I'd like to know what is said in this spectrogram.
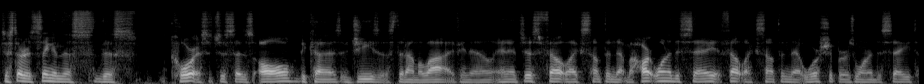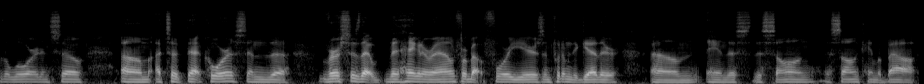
just started singing this this chorus. It just says, all because of Jesus that I'm alive, you know. And it just felt like something that my heart wanted to say. It felt like something that worshipers wanted to say to the Lord. And so um, I took that chorus and the verses that have been hanging around for about four years and put them together. Um, and this, this song, this song came about.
